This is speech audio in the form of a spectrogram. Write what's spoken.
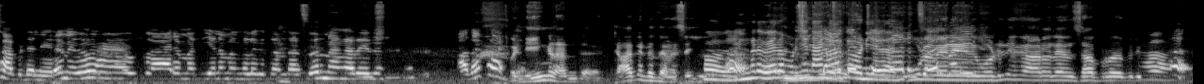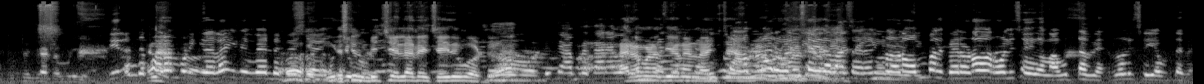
சாப்பிட்ட நேரம் ஏதோ அரை மத்தியானம் எங்களுக்கு தந்தா. சார் நாங்க அதை நீங்கள் அந்த டாக்கெட்டை தானே செய்யும் எங்கட வேலை முடிஞ்சா நாங்க இருக்க வேண்டியதா கூட வேலை இது போட்டு நீங்க ஆறுதல சாப்பிடுறத இருந்து படம் பிடிக்கிறதெல்லாம் இது வேண்டாம் கொஞ்சம் முடிச்சு எல்லாத்தையும் செய்து போட்டு. அரை மணித்தியான லஞ்ச் டைம்ல அம்மா ஒரு ரோலி மணிக்கு செய்தவா சார்? எங்களோட ஒன்பது பேரோட ரோலி செய்தவா விட்டவே ரோலி செய்ய விட்டவே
